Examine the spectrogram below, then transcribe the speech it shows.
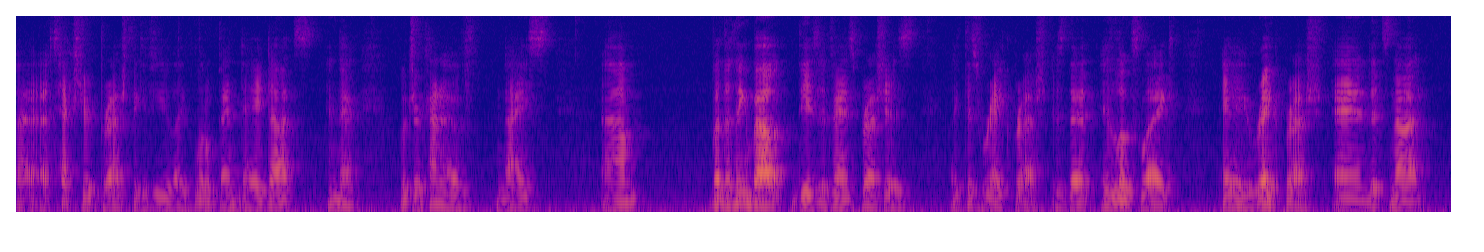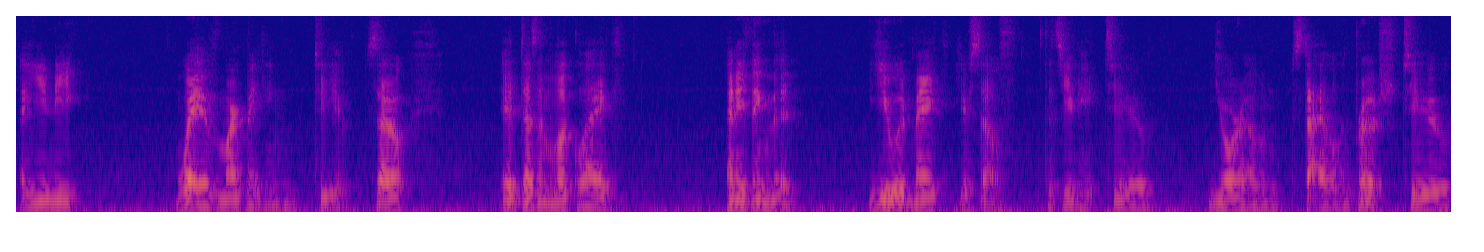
a, a textured brush that gives you like little Ben-Day dots in there, which are kind of nice. Um, but the thing about these advanced brushes, like this rake brush, is that it looks like a rake brush and it's not a unique way of mark making to you. So it doesn't look like anything that you would make yourself that's unique to your own style and approach to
